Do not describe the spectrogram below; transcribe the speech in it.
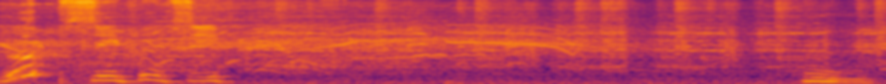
Whoopsie poopsie. Battle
